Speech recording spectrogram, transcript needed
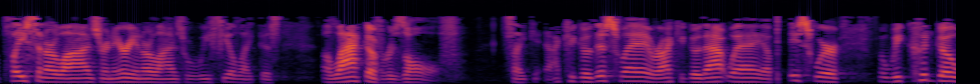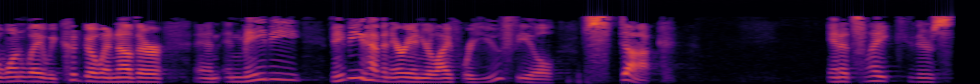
A place in our lives or an area in our lives where we feel like this, a lack of resolve. It's like, I could go this way or I could go that way. A place where we could go one way, we could go another. And, and maybe, maybe you have an area in your life where you feel stuck and it's like there's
